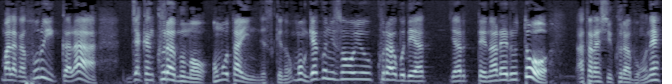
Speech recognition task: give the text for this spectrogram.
まあだから古いから、若干クラブも重たいんですけども、逆にそういうクラブでやっやるってなれると、新しいクラブをね、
